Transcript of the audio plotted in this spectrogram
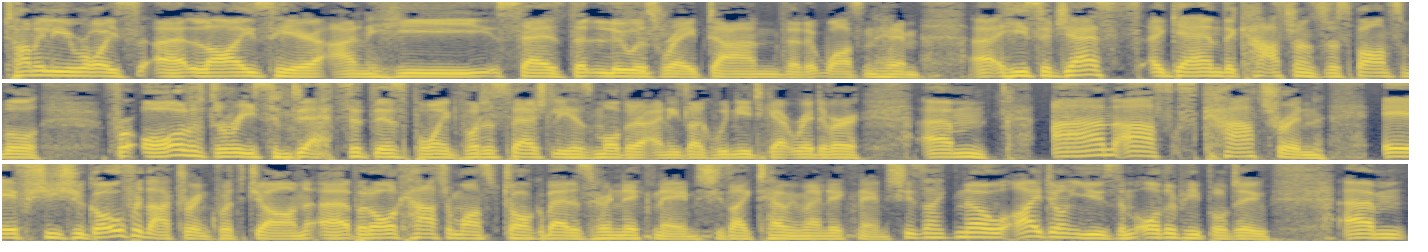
Tommy Lee Royce uh, lies here, and he says that Lewis raped Anne, that it wasn't him. Uh, he suggests again that Catherine's responsible for all of the recent deaths at this point, but especially his mother, and he's like, we need to get rid of her. Um, Anne asks Catherine if she should go for that drink with John, uh, but all Catherine wants to talk about is her nicknames. She's like, tell me my nicknames. She's like, no, I don't use them. Other people do. Um,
